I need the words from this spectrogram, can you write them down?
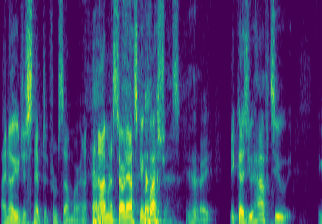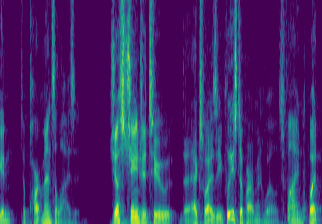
I know you just snipped it from somewhere, and, and I'm going to start asking questions, yeah. right? Because you have to, again, departmentalize it. Just change it to the XYZ police department will, it's fine, but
